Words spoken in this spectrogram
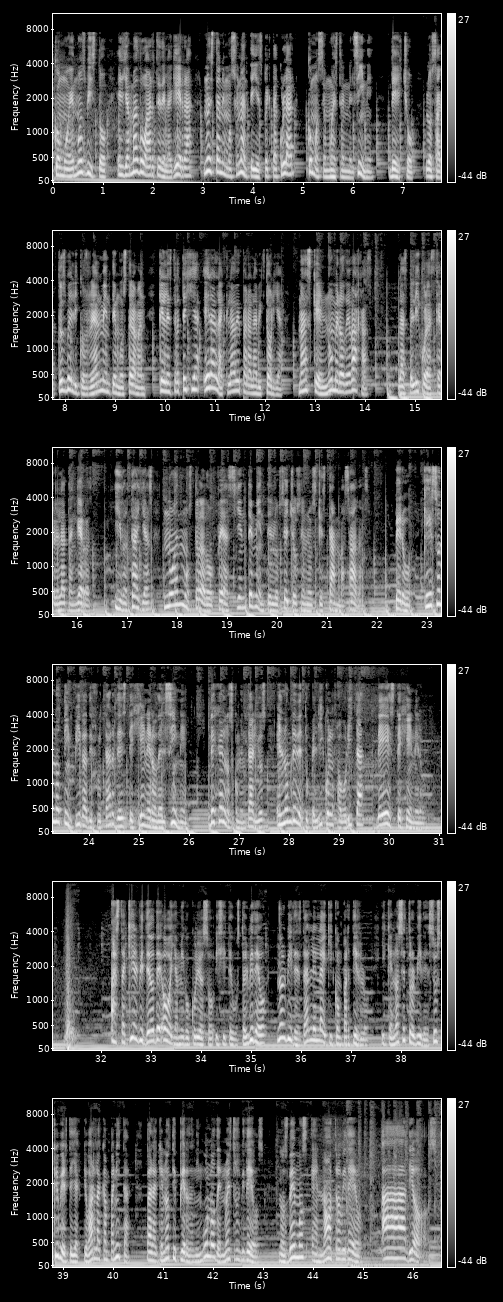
Como hemos visto, el llamado arte de la guerra no es tan emocionante y espectacular como se muestra en el cine. De hecho, los actos bélicos realmente mostraban que la estrategia era la clave para la victoria, más que el número de bajas. Las películas que relatan guerras y batallas no han mostrado fehacientemente los hechos en los que están basadas. Pero que eso no te impida disfrutar de este género del cine. Deja en los comentarios el nombre de tu película favorita de este género. Hasta aquí el video de hoy amigo curioso y si te gustó el video no olvides darle like y compartirlo y que no se te olvide suscribirte y activar la campanita para que no te pierdas ninguno de nuestros videos. Nos vemos en otro video. Adiós.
